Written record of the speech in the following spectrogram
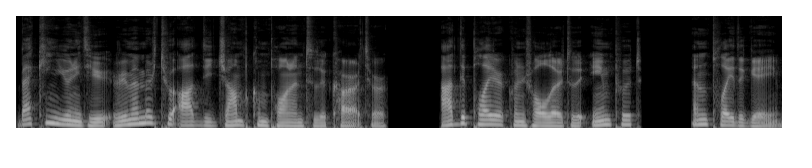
Back in Unity, remember to add the jump component to the character, add the player controller to the input, and play the game.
